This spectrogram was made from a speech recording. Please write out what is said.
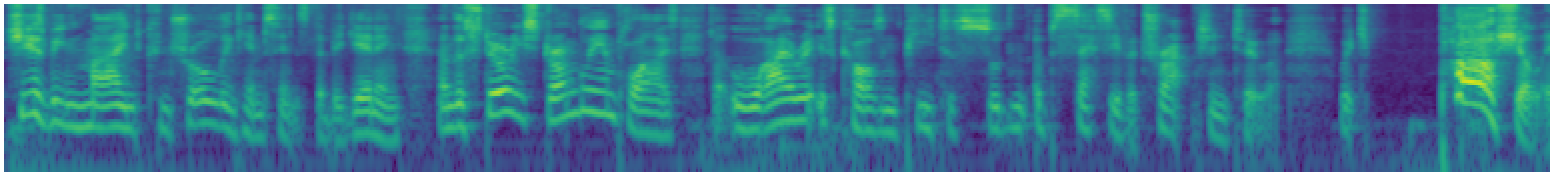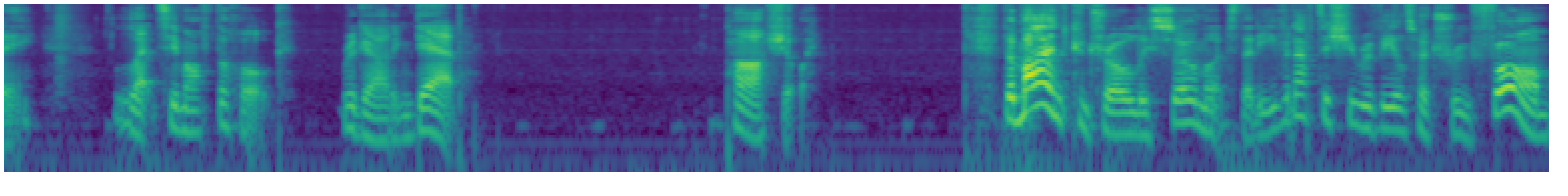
She has been mind controlling him since the beginning, and the story strongly implies that Llyra is causing Peter's sudden obsessive attraction to her, which partially lets him off the hook regarding Deb. Partially. The mind control is so much that even after she reveals her true form,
